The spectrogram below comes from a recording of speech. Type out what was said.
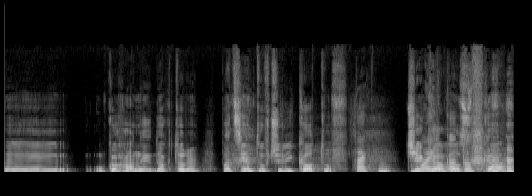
y, ukochanych doktor pacjentów, czyli kotów. Tak, m- moich kotów. Ciekawostka.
